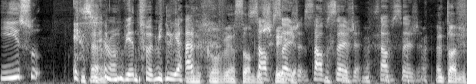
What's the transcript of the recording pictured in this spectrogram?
E isso é ser um ambiente familiar. Na convenção do Salve Chega. seja, salve seja, salve seja. António,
